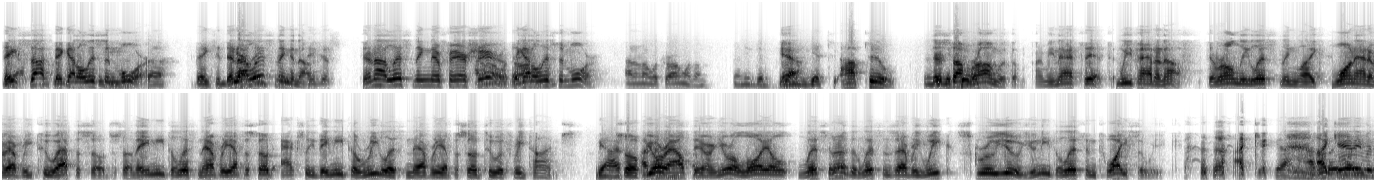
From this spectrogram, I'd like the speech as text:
They Yeah, suck. They got to listen just, more. uh, they can. They're yeah, not they- listening they- enough. They just, They're not listening their fair I don't know share. They got to listen more. I don't know what's wrong with them. They need to, they Yeah. need to get to, hop two. To There's something it. wrong with them. I mean, that's it. We've had enough. They're only listening like one out of every two episodes. So they need to listen to every episode. Actually, they need to re-listen to every episode two or three times. Yeah. So if I've you're out there and you're a loyal listener that listens every week, screw you. You need to listen twice a week. I can't, Yeah, I can't even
